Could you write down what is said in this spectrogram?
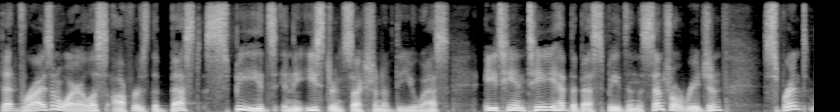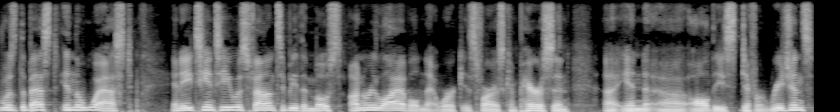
that Verizon Wireless offers the best speeds in the eastern section of the US. AT&T had the best speeds in the central region. Sprint was the best in the west and AT&T was found to be the most unreliable network as far as comparison uh, in uh, all these different regions.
